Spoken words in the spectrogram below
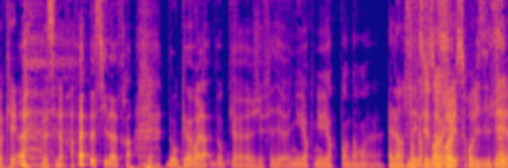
Ok, de Sinatra. de Sinatra donc euh, voilà donc euh, j'ai fait euh, New York New York pendant euh, Alors, c'est The. Voice revisité.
